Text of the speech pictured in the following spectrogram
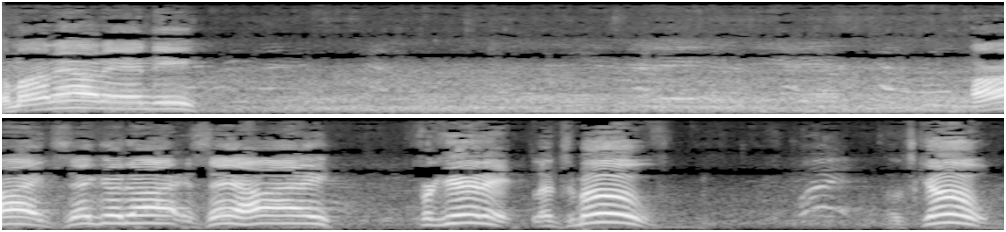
Come on out, Andy. All right, say good night. Say hi. Forget it. Let's move. Let's go.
